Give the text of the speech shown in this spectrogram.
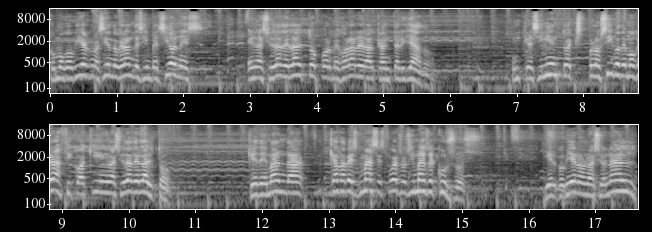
como gobierno haciendo grandes inversiones en la ciudad del Alto por mejorar el alcantarillado. Un crecimiento explosivo demográfico aquí en la ciudad del Alto que demanda cada vez más esfuerzos y más recursos. Y el gobierno nacional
